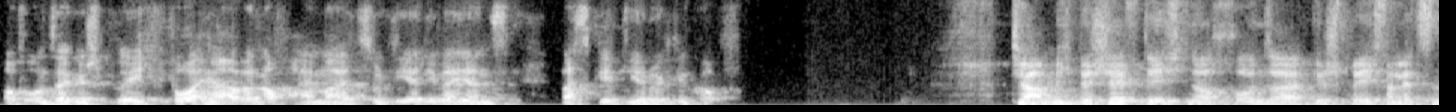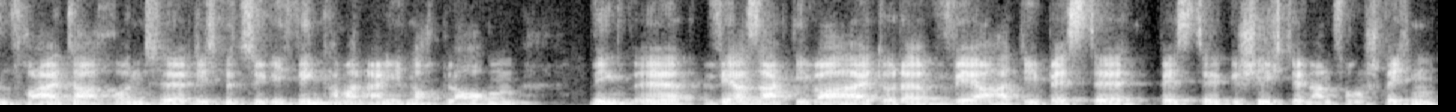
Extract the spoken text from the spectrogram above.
auf unser Gespräch. Vorher aber noch einmal zu dir, lieber Jens. Was geht dir durch den Kopf? Tja, mich beschäftigt noch unser Gespräch von letzten Freitag und äh, diesbezüglich, wen kann man eigentlich noch glauben? Wen, äh, wer sagt die Wahrheit oder wer hat die beste, beste Geschichte in Anführungsstrichen?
